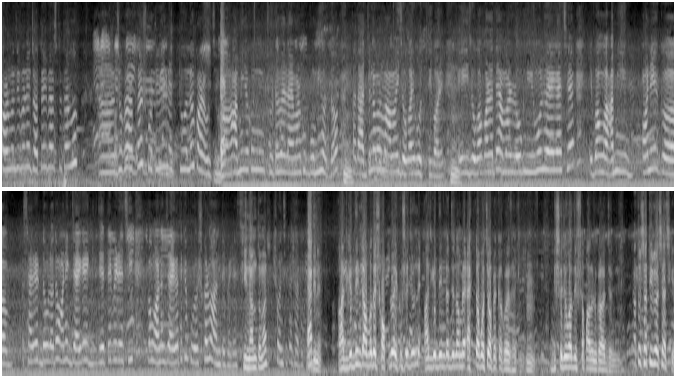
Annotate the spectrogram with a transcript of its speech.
কর্মজীবনে যতই ব্যস্ত থাকুক আহ, যোগাভ্যাস প্রতিদিন একটু হলেও করা উচিত। আমি যখন ছোটবেলায় আমার খুব বমি হতো তার জন্য আমার মা আমায় যোগায় ভর্তি করে। এই যোগা করাতে আমার রোগ নির্মূল হয়ে গেছে এবং আমি অনেক স্যারের দৌলতে অনেক জায়গায় যেতে পেরেছি এবং অনেক জায়গা থেকে পুরস্কারও আনতে পেরেছি। কি নাম তোমার? সঞ্চিতা সাধু। আজকের দিনটা আমাদের স্বপ্ন একুশের জন্য আজকের দিনটার জন্য আমরা একটা বছর অপেক্ষা করে থাকি। বিশ্ব যোগা দিবসটা পালন করার জন্য। ছাত্রছাত্রী রয়েছে আজকে?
